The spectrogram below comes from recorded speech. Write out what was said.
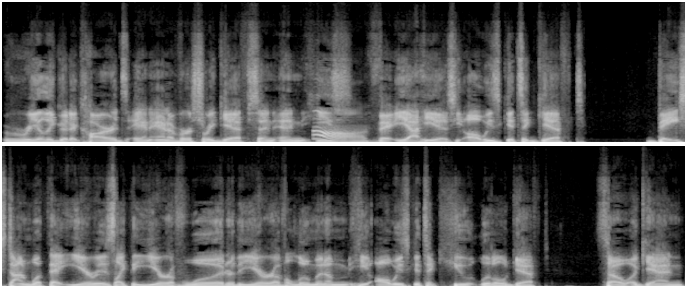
really good at cards and anniversary gifts, and and he's Aw. ve- yeah, he is. He always gets a gift based on what that year is, like the year of wood or the year of aluminum. He always gets a cute little gift. So again,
